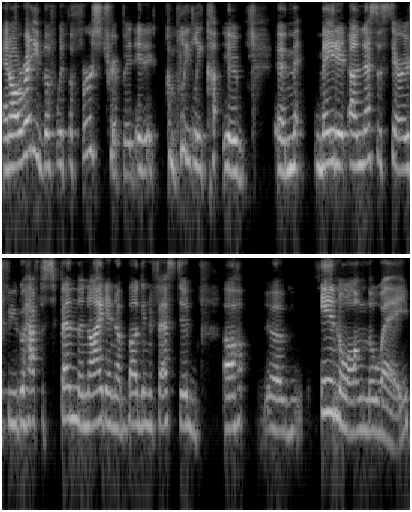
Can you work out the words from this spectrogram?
and already the, with the first trip it, it, completely it, it made it unnecessary for you to have to spend the night in a bug infested uh, um, inn along the way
